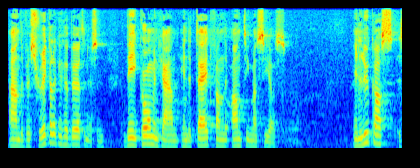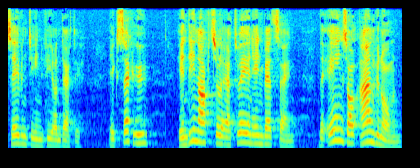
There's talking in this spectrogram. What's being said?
aan de verschrikkelijke gebeurtenissen die komen gaan in de tijd van de anti-Messias. In Lucas 17, 34. Ik zeg u, in die nacht zullen er twee in één bed zijn. De een zal aangenomen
